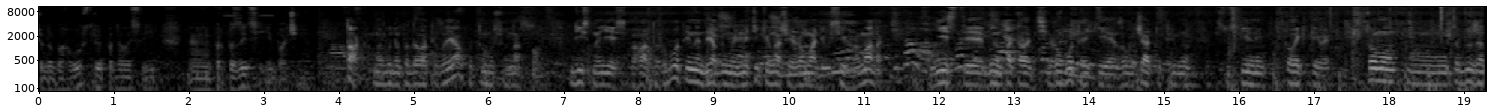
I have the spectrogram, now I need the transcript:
щодо благоустрою подали свої е, пропозиції і бачення. Так, ми будемо подавати заявку, тому що в нас дійсно є багато роботи. І не, я думаю, не тільки в нашій громаді, у всіх громадах є, е, будемо так казати, роботи, які залучають потрібно суспільні колективи. Тому це дуже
